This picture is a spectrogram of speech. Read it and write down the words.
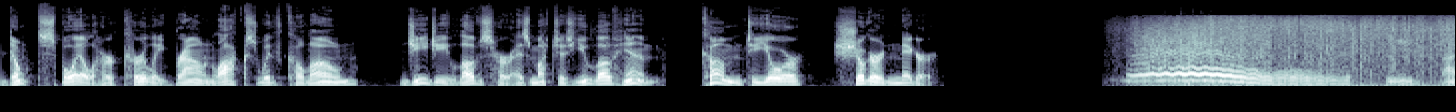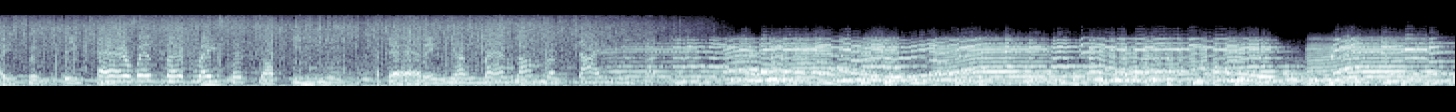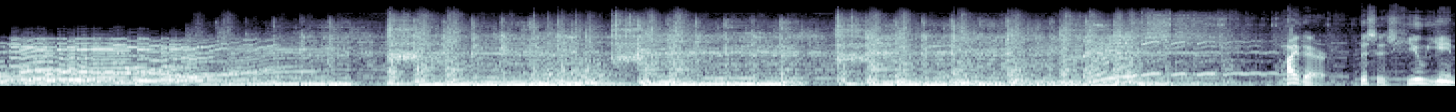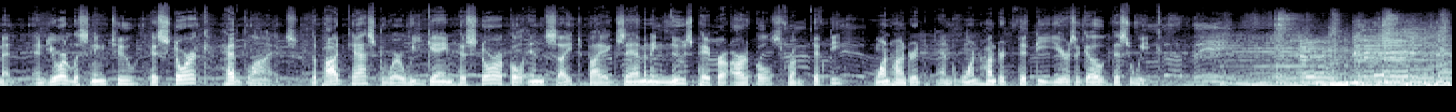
Don't spoil her curly brown locks with cologne. Gigi loves her as much as you love him. Come to your sugar nigger. Fly through the air with the greatest of ease, a daring young man on the flying Hi there. This is Hugh Yeeman, and you're listening to Historic Headlines, the podcast where we gain historical insight by examining newspaper articles from 50, 100, and 150 years ago this week.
